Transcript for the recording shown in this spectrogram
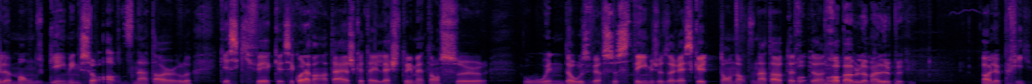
le monde du gaming sur ordinateur, qu'est-ce qui fait que. C'est quoi l'avantage que tu ailles l'acheter, mettons, sur Windows versus Steam? Je veux dire, est-ce que ton ordinateur te Pro- donne. probablement le prix. Ah, le prix?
